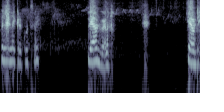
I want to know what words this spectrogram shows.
పిల్లల్ని ఇక్కడ కూర్చుని లేవండి వెళదాం ఏమండి?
